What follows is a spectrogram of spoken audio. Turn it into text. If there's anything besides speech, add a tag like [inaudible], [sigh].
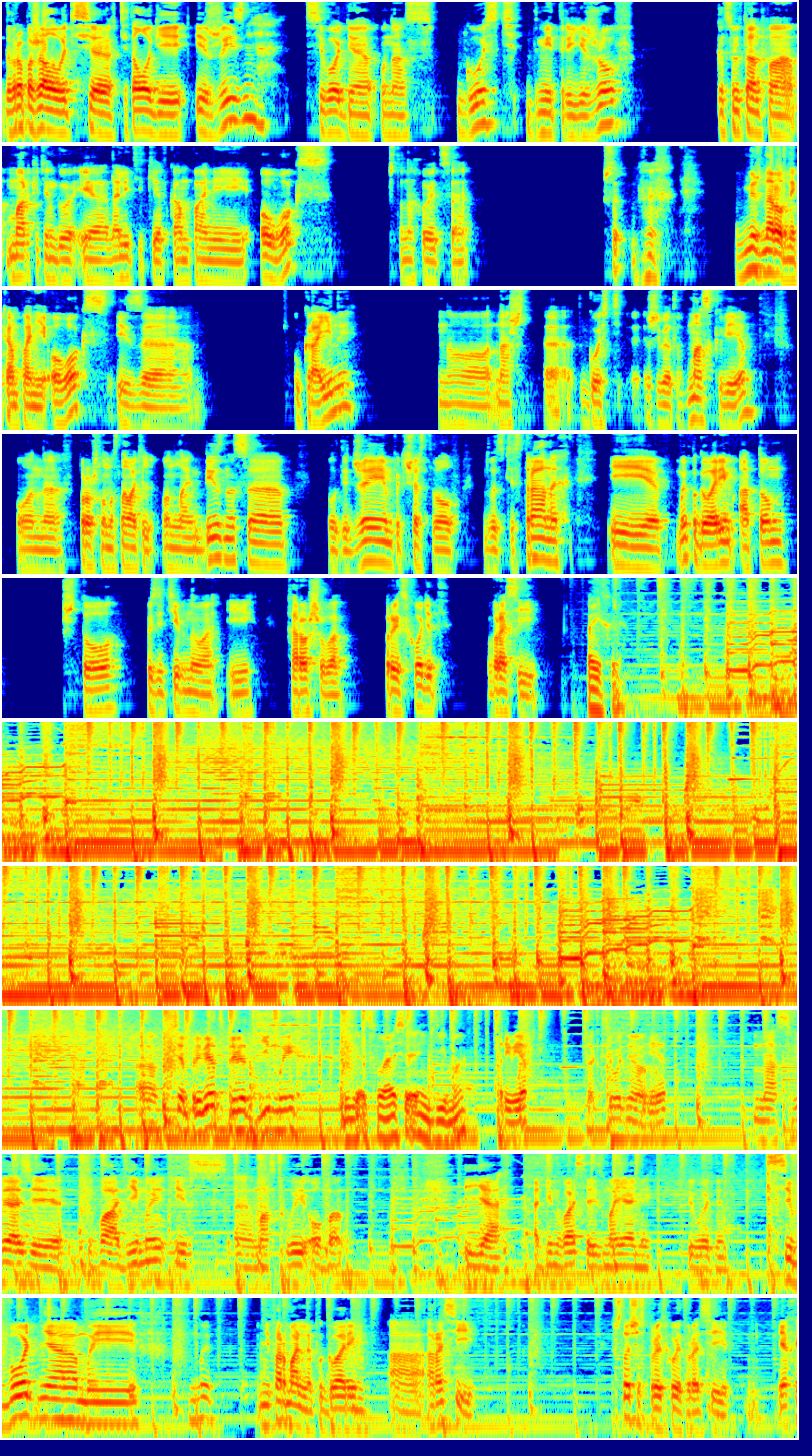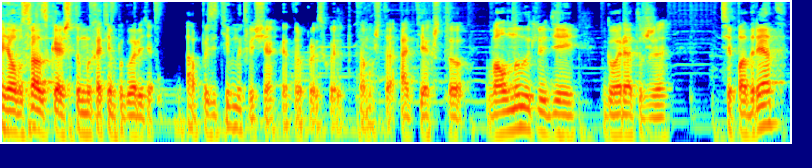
Добро пожаловать э, в «Технологии и жизнь». Сегодня у нас гость Дмитрий Ежов, консультант по маркетингу и аналитике в компании OVOX, что находится [laughs] в международной компании OVOX из э, Украины, но наш э, гость живет в Москве. Он в прошлом основатель онлайн-бизнеса, был диджеем, путешествовал в 20 странах – и мы поговорим о том, что позитивного и хорошего происходит в России. Поехали. Всем привет, привет, Димы. Привет, Вася и Дима. Привет. Так, сегодня Привет. на связи два Димы из э, Москвы оба. И я, один Вася из Майами сегодня. Сегодня мы, мы неформально поговорим о, о России. Что сейчас происходит в России? Я хотел бы сразу сказать, что мы хотим поговорить о позитивных вещах, которые происходят, потому что о тех, что волнует людей, говорят уже все подряд.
